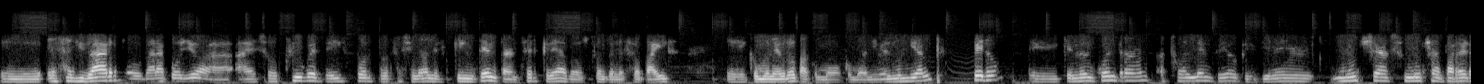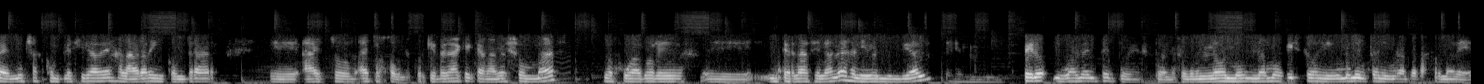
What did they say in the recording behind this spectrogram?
eh, es ayudar o dar apoyo a, esos clubes de eSport profesionales que intentan ser creados tanto en nuestro país como en Europa como, como a nivel mundial, pero que no encuentran actualmente o que tienen muchas, muchas barreras y muchas complejidades a la hora de encontrar eh, a, estos, a estos jóvenes, porque es verdad que cada vez son más los jugadores eh, internacionales a nivel mundial, eh, pero igualmente pues, pues nosotros no, no, hemos visto en ningún momento ninguna plataforma de,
